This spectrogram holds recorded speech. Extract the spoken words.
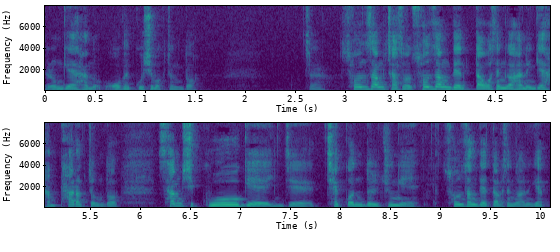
이런 게 한 590억 정도. 자, 손상 차손, 손상됐다고 생각하는 게 한 8억 정도. 39억의 이제 채권들 중에 손상됐다고 생각하는 게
